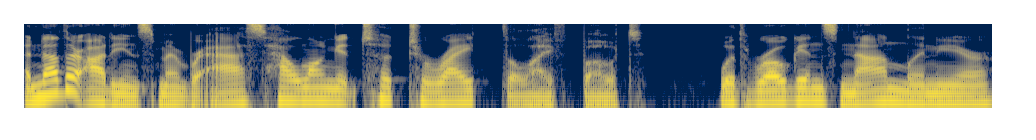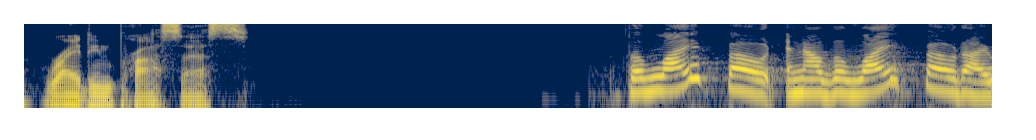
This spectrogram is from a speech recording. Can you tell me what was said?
Another audience member asked how long it took to write The Lifeboat with Rogan's nonlinear writing process. The lifeboat, and now the lifeboat, I,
